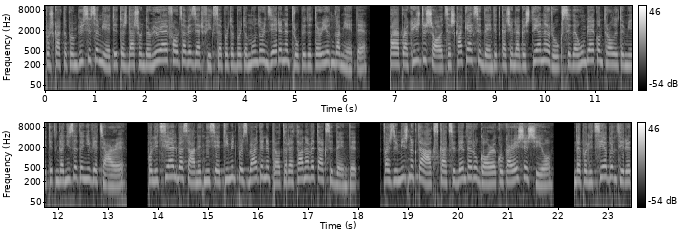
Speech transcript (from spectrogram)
Për shkak të përmbysjes së mjetit është dashur ndërhyrja e forcave zjarrfikëse për të bërë të mundur nxjerrjen e trupit të të riut nga mjeti. Paraprakisht dyshohet se shkak i aksidentit ka qenë lagështia në rrugë si dhe humbja e kontrollit të mjetit nga njëzet e një vjeçari. Policia e Elbasanit nisi hetimet për zbardhjen e plotë të rrethanave të aksidentit. Vazhdimisht në këtë aks ka aksidente rrugore kur ka reshje shiu. Ndaj policia bën thirrje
